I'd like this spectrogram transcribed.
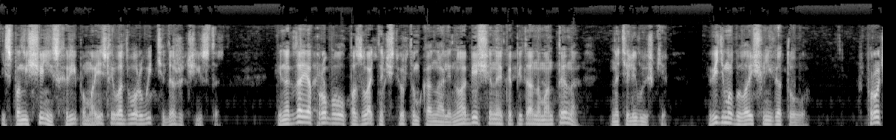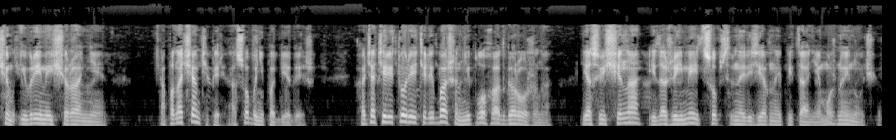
Из помещений с хрипом, а если во двор выйти, даже чисто. Иногда я пробовал позвать на четвертом канале, но обещанная капитаном антенна на телевышке, видимо, была еще не готова. Впрочем, и время еще раннее, а по ночам теперь особо не побегаешь. Хотя территория телебашен неплохо отгорожена – и освещена, и даже имеет собственное резервное питание, можно и ночью.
